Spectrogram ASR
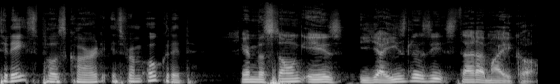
Today's postcard is from Ohrid and the song is Ja izlezi stara majko.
